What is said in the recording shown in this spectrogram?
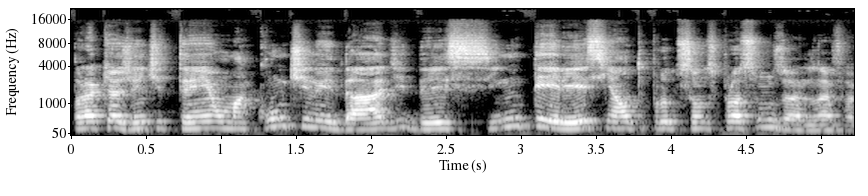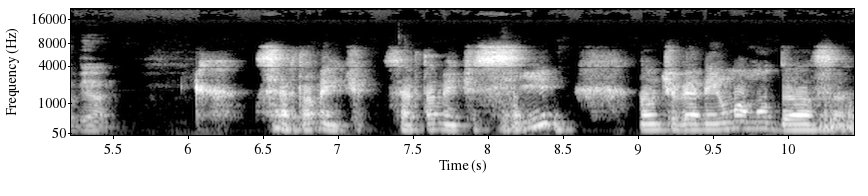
para que a gente tenha uma continuidade desse interesse em autoprodução nos próximos anos, né, Fabiano? Certamente, certamente. Se não tiver nenhuma mudança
